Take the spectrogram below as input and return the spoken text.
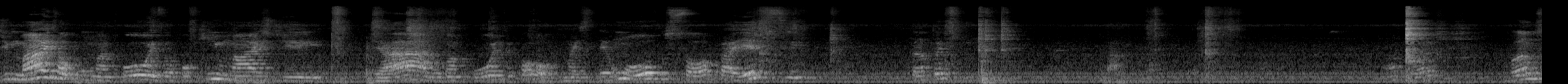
de mais alguma coisa, um pouquinho mais de, de água, alguma coisa, eu coloco. Mas é um ovo só para esse tanto aqui. Tá. Agora vamos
